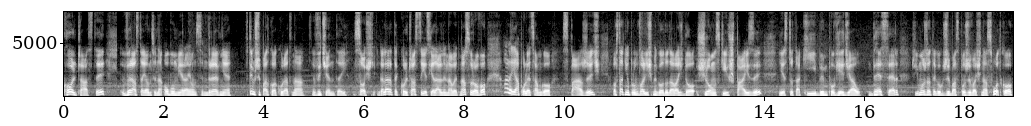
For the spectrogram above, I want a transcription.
kolczasty, wyrastający na obumierającym drewnie, w tym przypadku akurat na wyciętej sośnie. Galaretek kolczasty jest jadalny nawet na surowo, ale ja polecam go sparzyć. Ostatnio próbowaliśmy go dodawać do śląskiej szpajzy. Jest to taki, bym powiedział, deser, czyli można tego grzyba spożywać na słodko.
